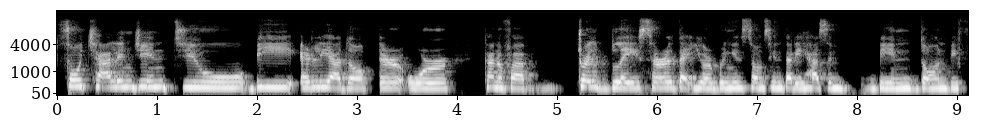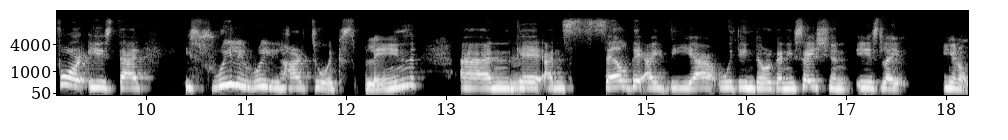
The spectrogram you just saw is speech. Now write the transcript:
so challenging to be early adopter or kind of a trailblazer that you're bringing something that it hasn't been done before is that it's really really hard to explain and mm-hmm. get and sell the idea within the organization is like you know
